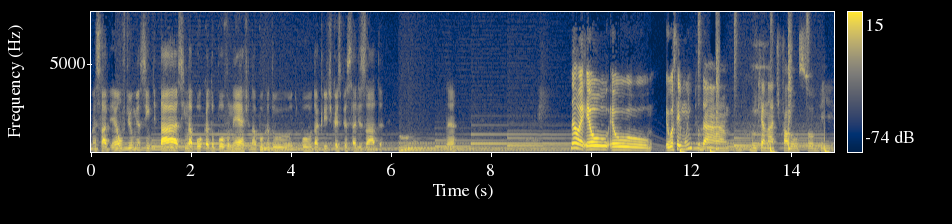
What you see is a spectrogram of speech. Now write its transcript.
mas sabe, é um filme assim que tá assim na boca do povo nerd, na boca do, do povo da crítica especializada. Né? Não, eu, eu, eu gostei muito da, do que a Nath falou sobre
